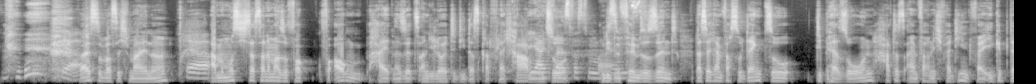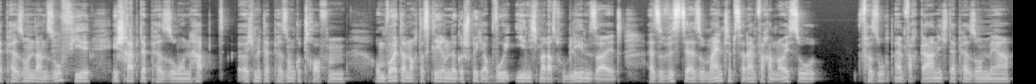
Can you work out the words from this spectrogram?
ja. Weißt du, was ich meine? Ja. Aber man muss sich das dann immer so vor, vor Augen halten, also jetzt an die Leute, die das gerade vielleicht haben ja, und so weiß, was du in diesem Film so sind, dass ihr euch einfach so denkt, so, die Person hat es einfach nicht verdient, weil ihr gibt der Person dann so viel, ihr schreibt der Person, habt euch mit der Person getroffen und wollt dann noch das klärende Gespräch, obwohl ihr nicht mal das Problem seid. Also wisst ihr, also mein Tipp ist halt einfach an euch so, versucht einfach gar nicht der Person mehr,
